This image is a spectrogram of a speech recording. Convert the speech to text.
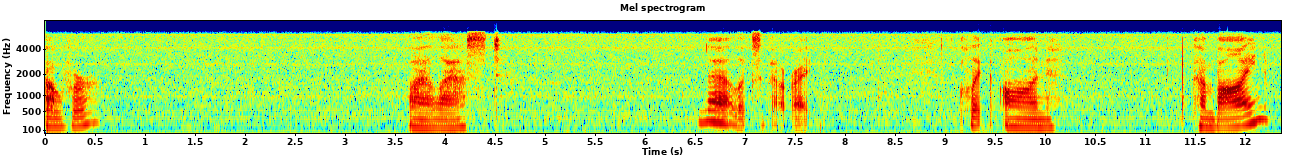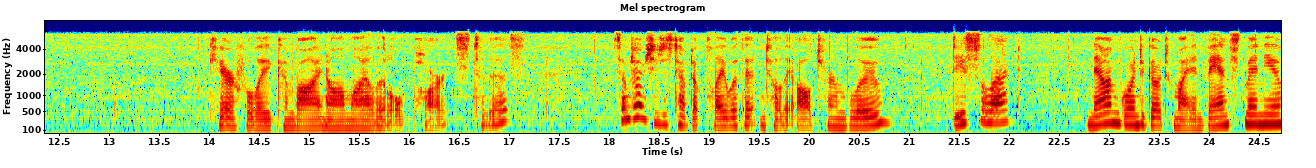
Over. My last. That looks about right. Click on combine. Carefully combine all my little parts to this. Sometimes you just have to play with it until they all turn blue. Deselect. Now I'm going to go to my advanced menu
